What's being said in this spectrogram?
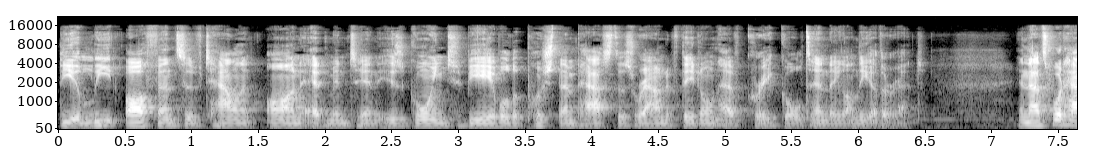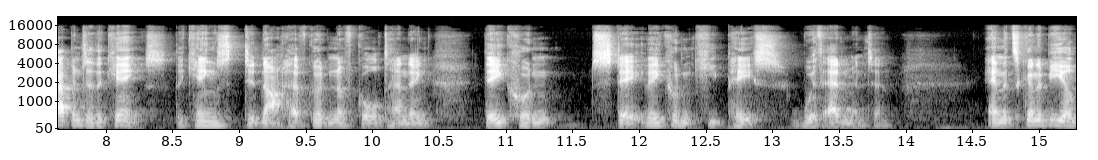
the elite offensive talent on Edmonton is going to be able to push them past this round if they don't have great goaltending on the other end. And that's what happened to the Kings. The Kings did not have good enough goaltending. They couldn't stay they couldn't keep pace with Edmonton and it's going to be a,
